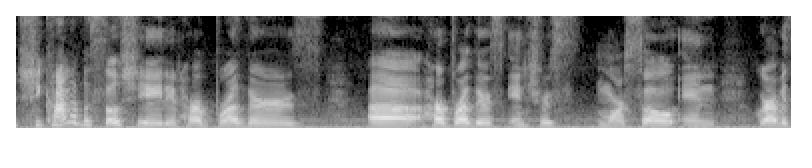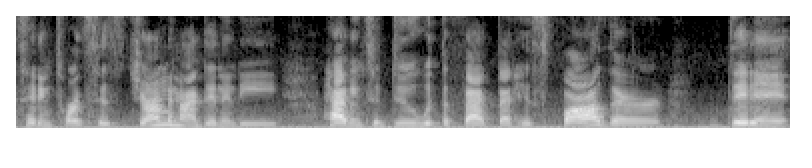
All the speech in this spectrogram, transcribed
she kind of associated her brother's uh, her brother's interest more so in gravitating towards his German identity having to do with the fact that his father didn't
